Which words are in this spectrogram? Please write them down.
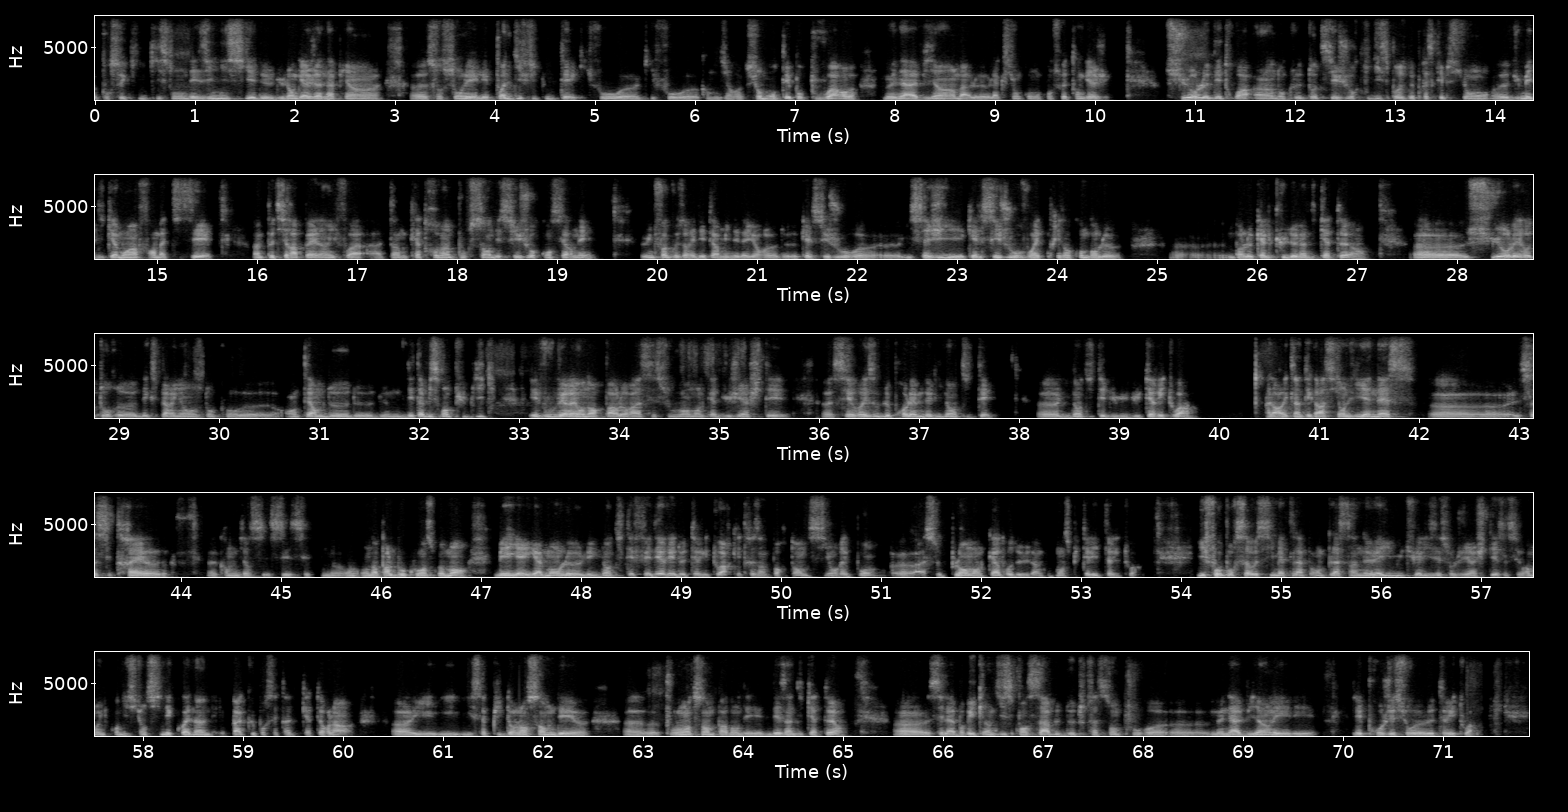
pour ceux qui, sont des initiés du langage anapien, ce sont les, points de difficulté qu'il faut, faut comment dire, surmonter pour pouvoir mener à bien bah, l'action qu'on souhaite engager. Sur le D3.1, donc le taux de séjour qui dispose de prescription du médicament informatisé, un petit rappel, hein, il faut atteindre 80% des séjours concernés. Une fois que vous aurez déterminé d'ailleurs euh, de quel séjour euh, il s'agit et quels séjours vont être pris en compte dans le, euh, dans le calcul de l'indicateur. sur les retours d'expérience, donc en termes d'établissement public, et vous verrez, on en reparlera assez souvent dans le cadre du GHT, c'est résoudre le problème de l'identité, l'identité du, territoire. Alors avec l'intégration de l'INS, euh, ça c'est très, euh, euh, comment dire, on, en parle beaucoup en ce moment, mais il y a également l'identité fédérée de territoire qui est très importante si on répond à ce plan dans le cadre d'un groupement hospitalier de territoire. Il faut pour ça aussi mettre en place un EAI mutualisé sur le GHT, ça c'est vraiment une condition sine qua non et pas que pour cet indicateur-là. Hein. il, s'applique dans l'ensemble des, pour l'ensemble pardon des, des indicateurs. c'est la brique indispensable de toute façon pour mener à bien les, les projets sur le, territoire.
